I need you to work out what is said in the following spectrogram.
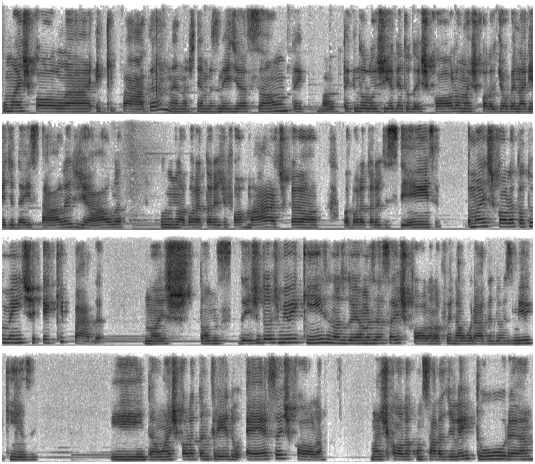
uma escola equipada, né? nós temos mediação, te tecnologia dentro da escola, uma escola de alvenaria de 10 salas de aula, um laboratório de informática, laboratório de ciência, uma escola totalmente equipada. Nós estamos desde 2015, nós ganhamos essa escola, ela foi inaugurada em 2015. E então a escola Tancredo é essa escola, uma escola com sala de leitura,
